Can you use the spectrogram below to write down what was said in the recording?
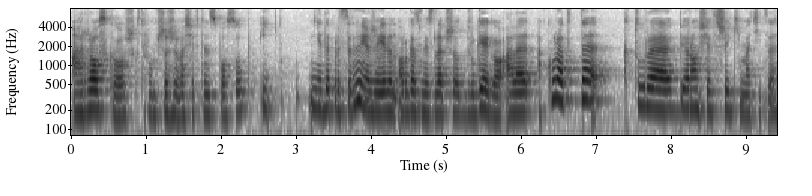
A rozkosz, którą przeżywa się w ten sposób, i nie depresjonuję, że jeden orgazm jest lepszy od drugiego, ale akurat te, które biorą się z szyjki macicy,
